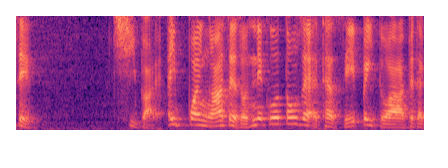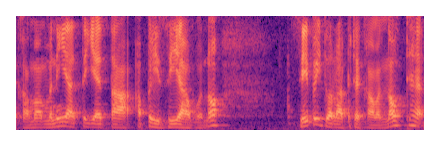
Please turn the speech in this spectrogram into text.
0.50ရှိပါတယ်အဲ့0.50ဆို2930အထက်ဈေးပိတ်သွားတာဖြစ်တဲ့ခါမှာမနေ့ကတရက်တာအပိတ်ဈေးရပါတော့ဈေးပိတ်သွားတာဖြစ်တဲ့ခါမှာနောက်ထပ်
